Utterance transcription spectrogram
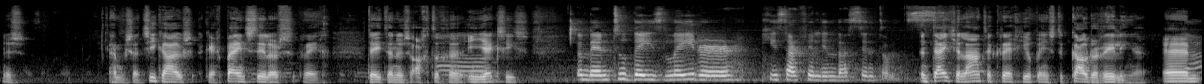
Dus hij moest naar het ziekenhuis, hij kreeg pijnstillers, kreeg tetanusachtige injecties. And then two days later, he started feeling the symptoms. Een tijdje later kreeg hij opeens de koude rillingen. En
